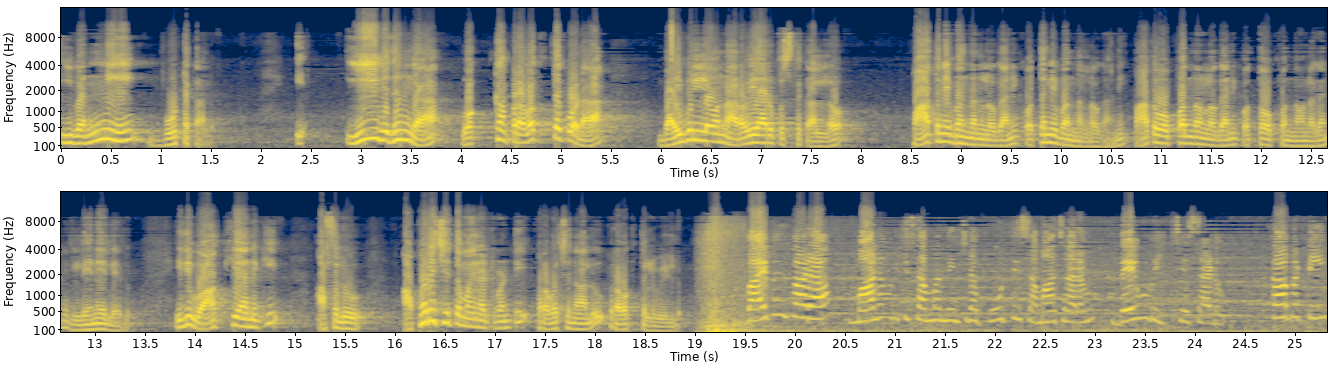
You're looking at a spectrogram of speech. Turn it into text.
ఇవన్నీ బూటకాలు. ఈ- విధంగా ఒక్క ప్రవక్త కూడా బైబిల్లో ఉన్న అరవై ఆరు పుస్తకాల్లో పాత నిబంధనలో కానీ కొత్త నిబంధనలో కానీ పాత ఒప్పందంలో కానీ కొత్త ఒప్పందంలో కానీ లేనే లేదు. ఇది వాక్యానికి అసలు అపరిచితమైనటువంటి ప్రవచనాలు ప్రవక్తలు వీళ్ళు. బైబిల్ ద్వారా మానవునికి సంబంధించిన పూర్తి సమాచారం దేవుడు ఇచ్చేశాడు. కాబట్టి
